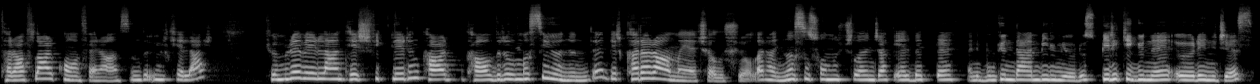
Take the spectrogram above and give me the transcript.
taraflar konferansında ülkeler kömüre verilen teşviklerin kaldırılması yönünde bir karar almaya çalışıyorlar. Hani nasıl sonuçlanacak elbette hani bugünden bilmiyoruz. Bir iki güne öğreneceğiz.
